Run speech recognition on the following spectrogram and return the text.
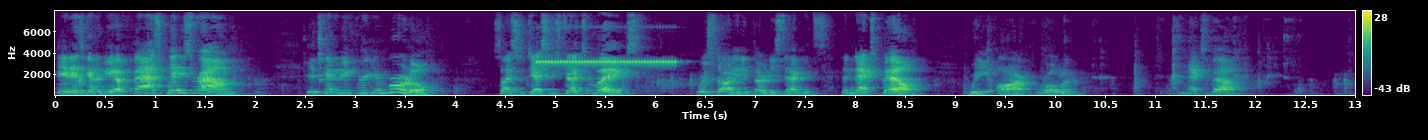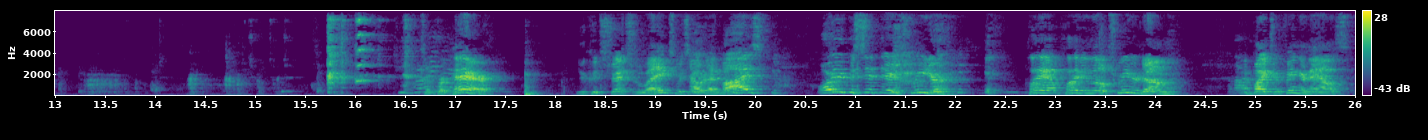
It is going to be a fast-paced round. It's going to be freaking brutal. So I suggest you stretch your legs. We're starting in 30 seconds. The next bell, we are rolling. Next bell. To prepare, you could stretch your legs, which I would advise, or you could sit there and tweeter, play a play a little tweeter dumb, and bite your fingernails.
